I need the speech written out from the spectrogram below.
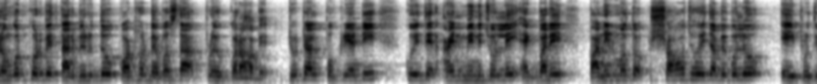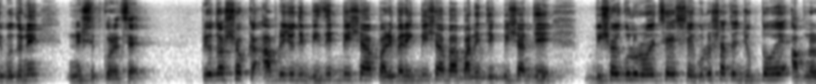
লঙ্ঘন করবে, তার বিরুদ্ধেও কঠোর ব্যবস্থা প্রয়োগ করা হবে। টোটাল প্রক্রিয়াটি কুয়েতের আইন মেনে চললেই একবারে পানির মতো সহজ হয়ে যাবে বলেও এই প্রতিবেদনে নিশ্চিত করেছে। প্রিয় দর্শক, আপনি যদি ভিজিট ভিসা, পারিবারিক ভিসা বা বাণিজ্যিক ভিসার যে বিষয়গুলো রয়েছে, সেগুলোর সাথে যুক্ত হয়ে আপনার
